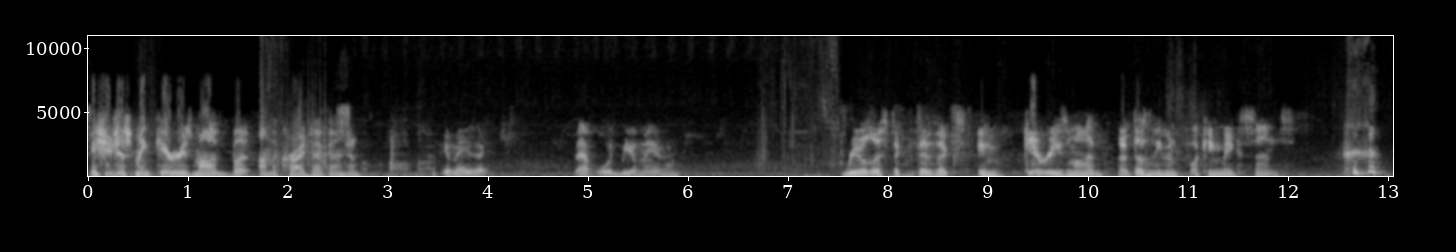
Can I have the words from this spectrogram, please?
They should just make Garry's Mod, but on the Crytek engine. Armor. It'd be amazing. That would be amazing. Realistic physics in Garry's Mod? That doesn't even fucking make sense.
